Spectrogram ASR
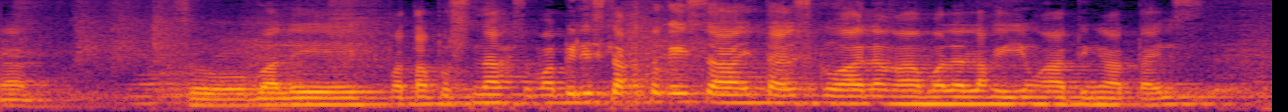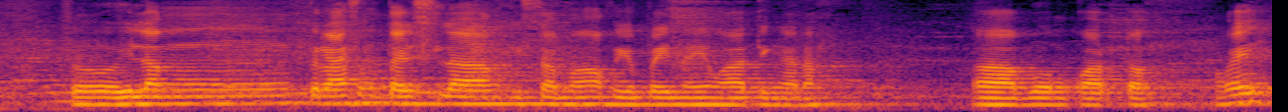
Ayan. So bali patapos na. So mabilis lang ito guys sa tiles gawa ng uh, malalaki yung ating uh, tiles. So ilang pirasong tiles lang isa ma-occupy na yung ating ano uh, buong kwarto. Okay?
